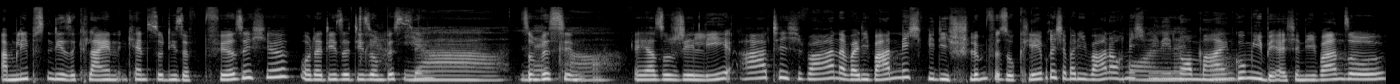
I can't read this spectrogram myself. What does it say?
am liebsten diese kleinen, kennst du diese Pfirsiche oder diese, die so ein bisschen, ja, so ein bisschen eher so Gelee-artig waren, weil die waren nicht wie die Schlümpfe so klebrig, aber die waren auch nicht oh, wie die lecker. normalen Gummibärchen. Die waren so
